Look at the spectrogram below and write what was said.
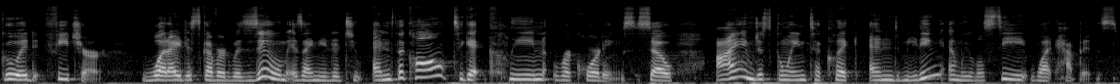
good feature. What I discovered with Zoom is I needed to end the call to get clean recordings. So I am just going to click end meeting and we will see what happens.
